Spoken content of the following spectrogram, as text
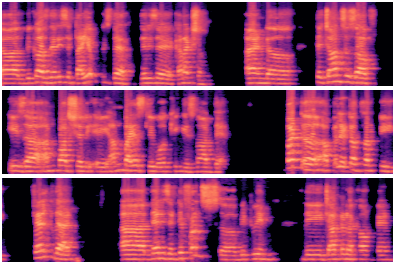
uh, because there is a tie-up is there, there is a connection, and uh, the chances of is unpartially, unbiasedly working is not there. But uh, appellate authority felt that uh, there is a difference uh, between the chartered accountant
